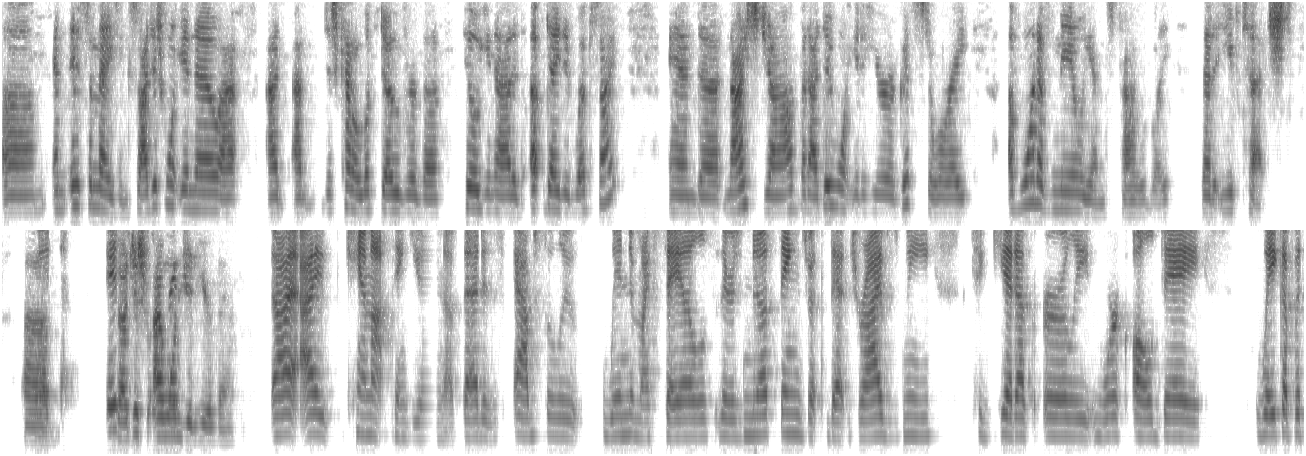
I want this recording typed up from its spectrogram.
um, and it's amazing so i just want you to know i i, I just kind of looked over the Heal united updated website and uh, nice job. But I do want you to hear a good story of one of millions probably that you've touched. Well, so I just I wanted you to hear that. I, I cannot thank you enough. That is absolute wind in my sails. There's nothing that drives me to get up early, work all day, wake up at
